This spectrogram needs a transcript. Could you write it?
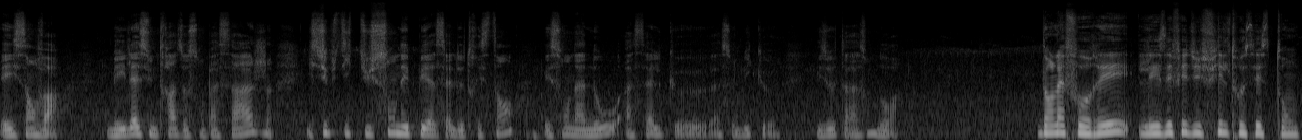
Et il s'en va. Mais il laisse une trace de son passage, il substitue son épée à celle de Tristan, et son anneau à, celui que a à son doigt. Dans la forêt, les effets du filtre s'estompent.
